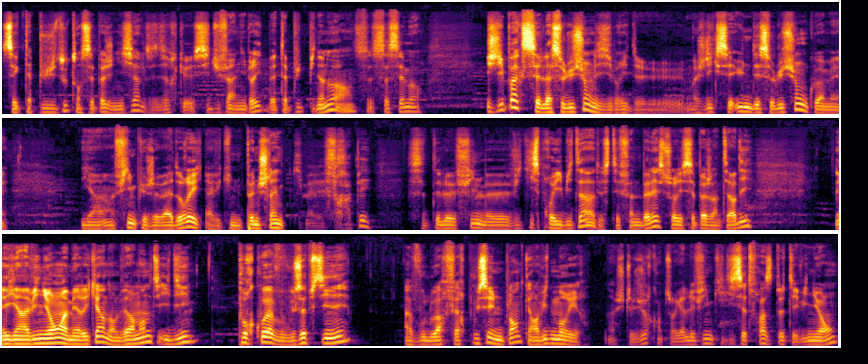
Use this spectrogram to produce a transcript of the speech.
c'est que tu n'as plus du tout ton cépage initial. C'est-à-dire que si tu fais un hybride, bah, tu n'as plus de pinot noir. Hein. Ça, c'est mort. Je dis pas que c'est la solution, les hybrides. Euh, moi, je dis que c'est une des solutions, quoi. Mais il y a un film que j'avais adoré, avec une punchline qui m'avait frappé. C'était le film euh, Vitis Prohibita de Stéphane Ballet sur les cépages interdits. Et il y a un vigneron américain dans le Vermont, il dit Pourquoi vous vous obstinez à vouloir faire pousser une plante qui a envie de mourir? Ah, Je te jure, quand tu regardes le film qui dit cette phrase, toi, t'es vigneron,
